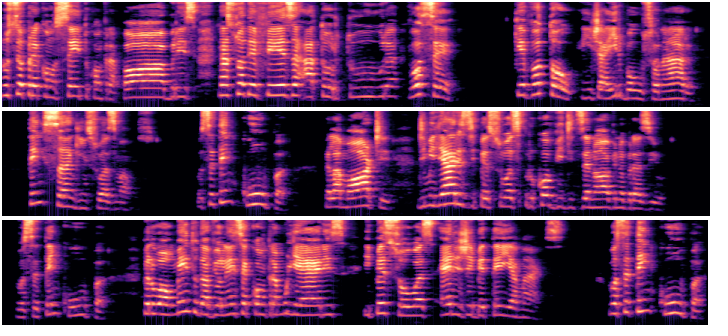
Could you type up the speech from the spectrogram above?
no seu preconceito contra pobres, na sua defesa à tortura. Você, que votou em Jair Bolsonaro tem sangue em suas mãos. Você tem culpa pela morte de milhares de pessoas por Covid-19 no Brasil. Você tem culpa pelo aumento da violência contra mulheres e pessoas LGBTIA. Você tem culpa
